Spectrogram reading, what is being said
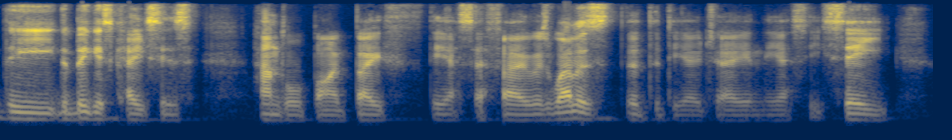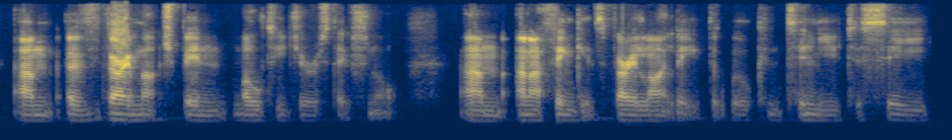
The the biggest cases handled by both the SFO as well as the, the DOJ and the SEC um, have very much been multi-jurisdictional. Um, and I think it's very likely that we'll continue to see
